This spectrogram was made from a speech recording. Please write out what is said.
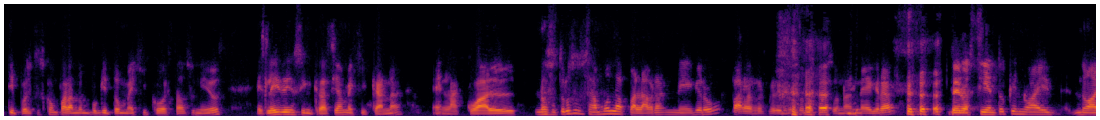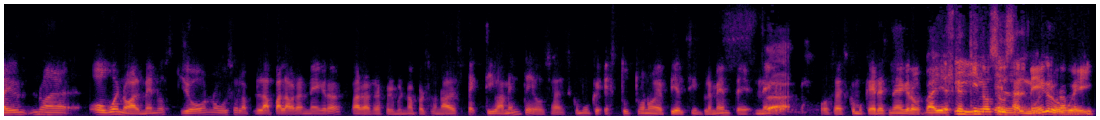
tipo, esto es comparando un poquito México, Estados Unidos, es la idiosincrasia mexicana en la cual nosotros usamos la palabra negro para referirnos a una persona negra, pero siento que no hay, no hay, no hay- o bueno, al menos yo no uso la, la palabra negra para referirme a una persona despectivamente, o sea, es como que es tu tono de piel simplemente, negro, Ah. o sea, es como que eres negro. Vaya, es que aquí no se usa el negro, güey.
